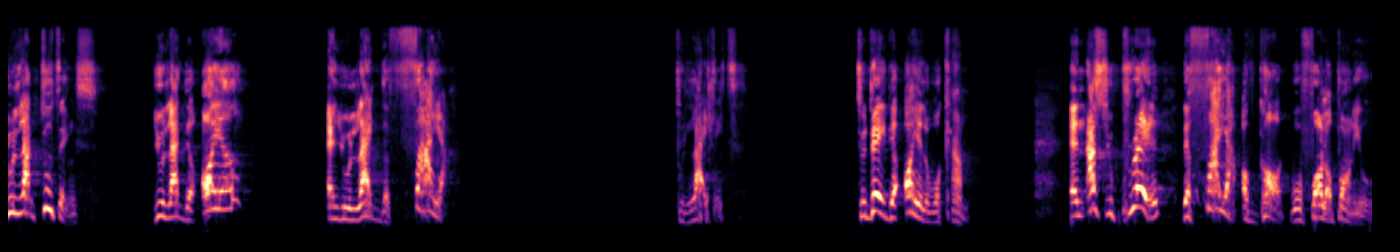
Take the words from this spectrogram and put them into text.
You lack two things you lack the oil and you lack the fire to light it. Today, the oil will come. And as you pray, the fire of God will fall upon you.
